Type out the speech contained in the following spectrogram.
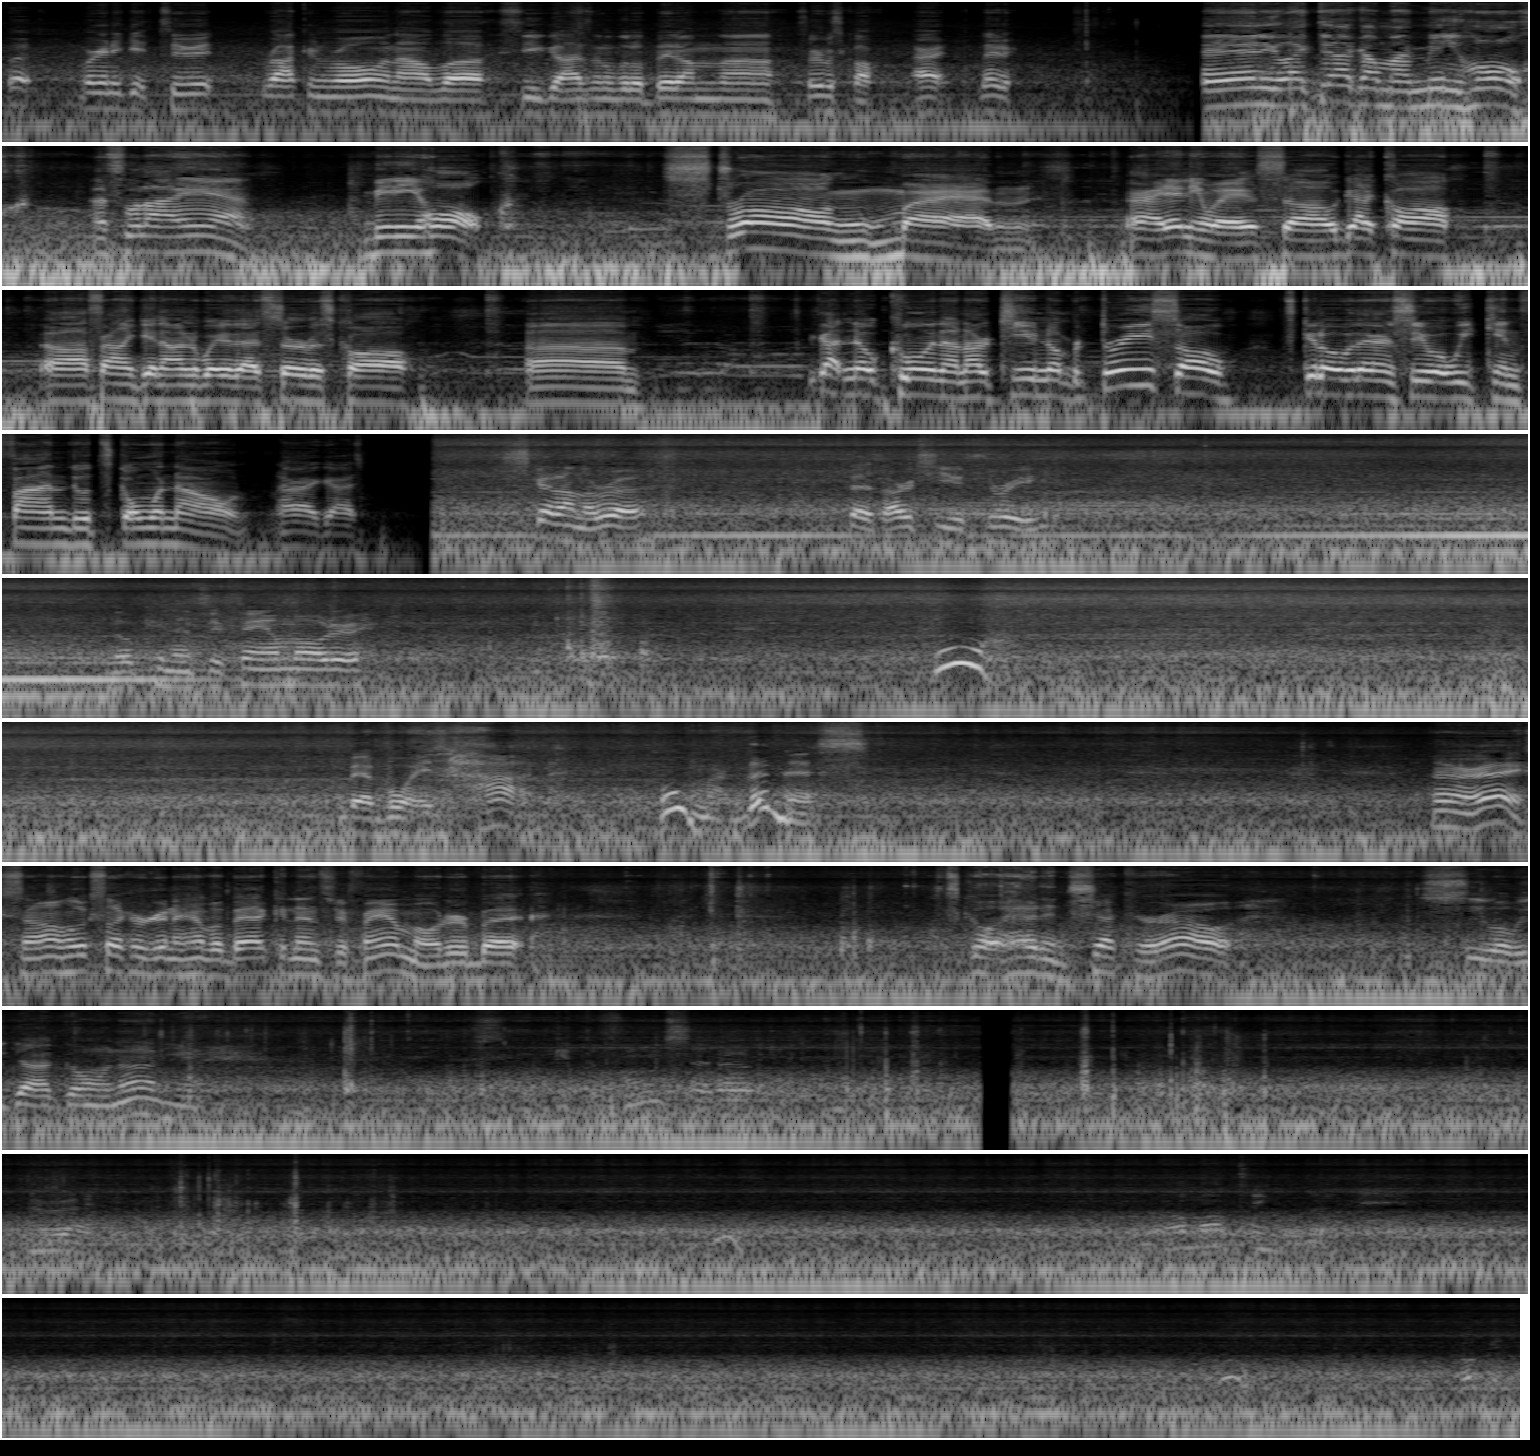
But we're gonna get to it, rock and roll, and I'll uh, see you guys in a little bit on the service call. All right, later. And you like that? I got my mini Hulk. That's what I am, mini Hulk, strong man. All right. Anyway, so we got a call. Uh, finally getting on the way to that service call. Um, we got no cooling on RTU number three, so let's get over there and see what we can find. What's going on? All right, guys. Just got on the roof. Says RTU three. No condenser fan motor. Whew. Bad boy is hot. Oh my goodness. Alright, so it looks like we're gonna have a bad condenser fan motor, but let's go ahead and check her out. See what we got going on here. Get the phone set up. Alright. Oh, I'm all tangled up. Cooking.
